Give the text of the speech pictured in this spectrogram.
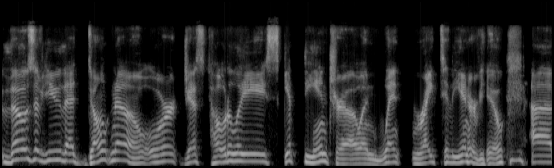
those of you that don't know or just totally skipped the intro and went right to the interview, uh,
